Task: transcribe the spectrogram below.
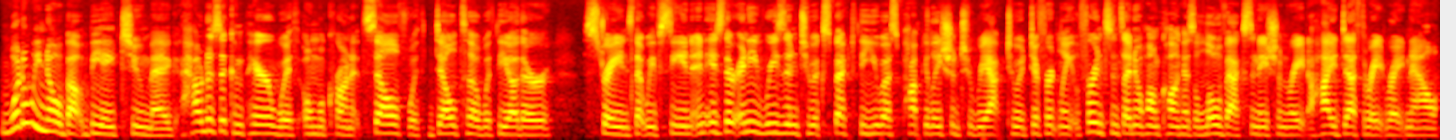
What do we know about BA2, Meg? How does it compare with Omicron itself, with Delta, with the other strains that we've seen? And is there any reason to expect the U.S. population to react to it differently? For instance, I know Hong Kong has a low vaccination rate, a high death rate right now.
